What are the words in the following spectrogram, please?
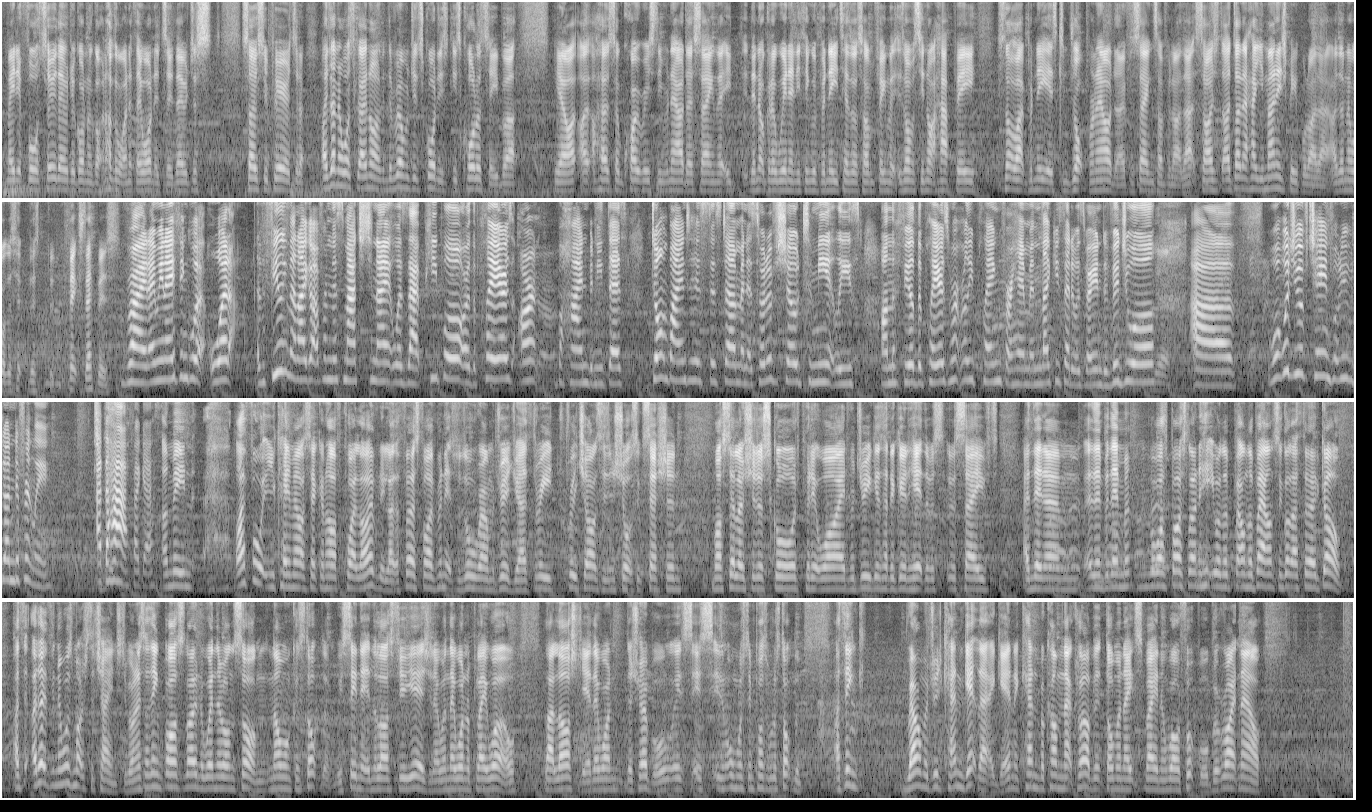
made it 4-2, they would have gone and got another one if they wanted to. They were just so superior to them. I don't know what's going on. The Real Madrid squad is, is quality, but you know, I, I, heard some quote recently, Ronaldo saying that he, they're not going to win anything with Benitez or something. That he's obviously not happy. It's not like Benitez can drop Ronaldo for saying something like that. So I, just, I don't know how you manage people like that. I don't know what the, the, the next step is. Right. I mean, I think what what the feeling that I got from this match tonight was that people or the players aren't behind Benitez, don't buy into his system, and it sort of showed to me at least on the field the players weren't really playing for him. And like you said, it was very individual. Yeah. Uh, what would you have changed? What would you have done differently? At the half, I guess. I mean, I thought you came out second half quite lively. Like the first five minutes was all Real Madrid. You had three three chances in short succession. Marcelo should have scored, put it wide. Rodriguez had a good hit that was, was saved, and then um, and then but then Barcelona hit you on the on the bounce and got that third goal. I, I, don't think there was much to change, to be honest. I think Barcelona, when they're on song, no one can stop them. We've seen it in the last few years. You know, when they want to play well, like last year, they won the treble. It's, it's, it's almost impossible to stop them. I think Real Madrid can get that again and can become that club that dominates Spain and world football. But right now,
